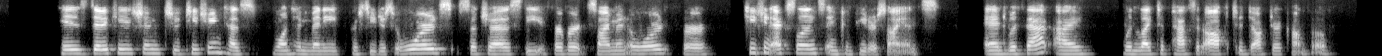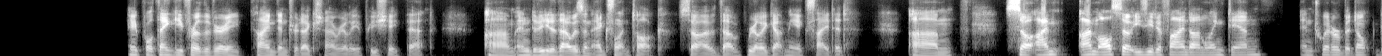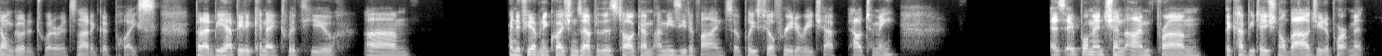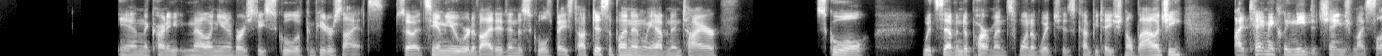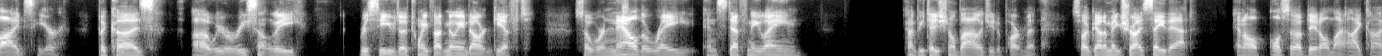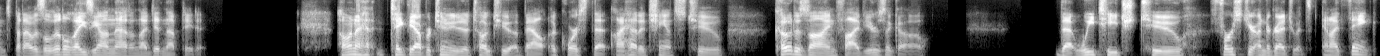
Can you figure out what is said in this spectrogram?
His dedication to teaching has won him many prestigious awards, such as the Herbert Simon Award for Teaching Excellence in Computer Science. And with that, I would like to pass it off to Dr. Compeau. April, thank you for the very kind introduction. I really appreciate that. Um, and Davida, that was an excellent talk. So that really got me excited. Um, so I'm I'm also easy to find on LinkedIn and Twitter, but don't don't go to Twitter. It's not a good place. But I'd be happy to connect with you. Um, and if you have any questions after this talk, I'm I'm easy to find. So please feel free to reach out, out to me. As April mentioned, I'm from the computational biology department in the Carnegie Mellon University School of Computer Science. So at CMU, we're divided into schools based off discipline, and we have an entire school with seven departments, one of which is computational biology. I technically need to change my slides here because uh, we were recently received a $25 million gift. So we're now the Ray and Stephanie Lane computational biology department. So I've got to make sure I say that and I'll also update all my icons, but I was a little lazy on that and I didn't update it. I want to take the opportunity to talk to you about a course that I had a chance to co-design five years ago that we teach to first year undergraduates. And I think,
